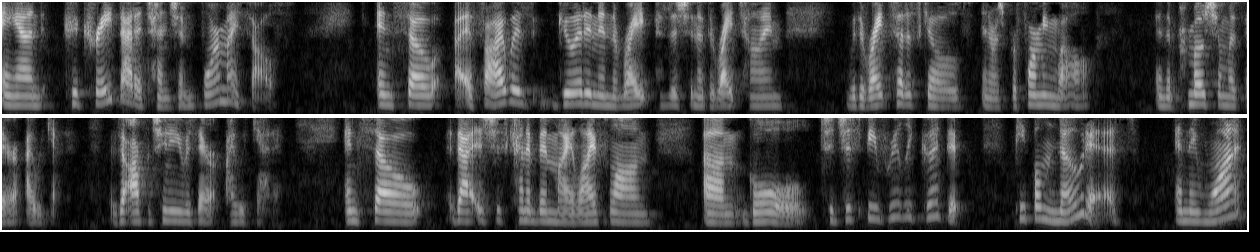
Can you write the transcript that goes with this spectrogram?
and could create that attention for myself. And so if I was good and in the right position at the right time with the right set of skills and I was performing well and the promotion was there, I would get it. If the opportunity was there, I would get it. And so that has just kind of been my lifelong um, goal to just be really good that people notice and they want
